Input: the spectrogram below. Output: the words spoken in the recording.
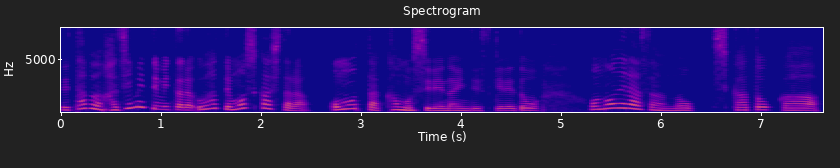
で、多分初めて見たら、うわってもしかしたら思ったかもしれないんですけれど、小野寺さんの鹿とか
